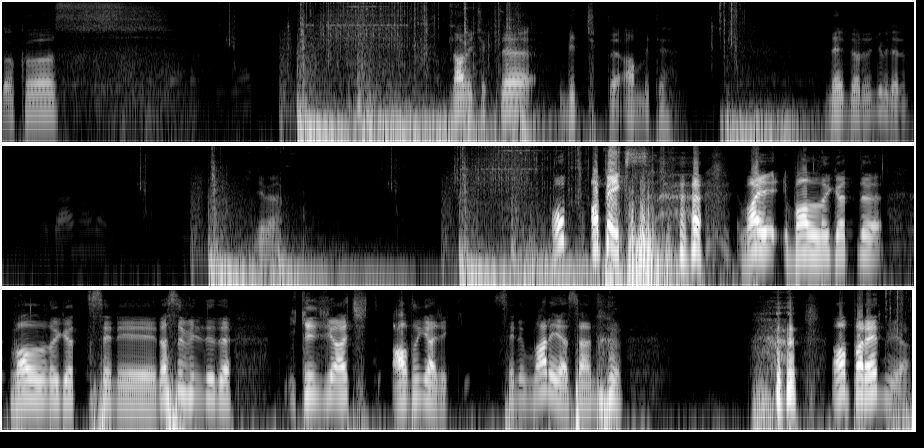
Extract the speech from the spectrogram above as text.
9. Navi çıktı. Bit çıktı. Ambit'i. Ne? Dördüncü mü dedin? İkinci mi? Hop! Apex! Vay ballı götlü. Ballı götlü seni. Nasıl bildi de ikinciyi aç altın gelecek. Senin var ya sen. Ama para etmiyor.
